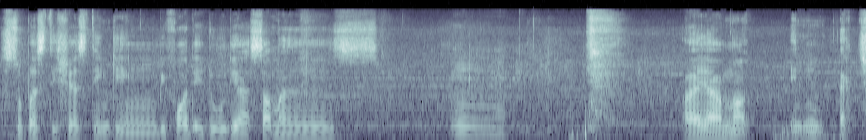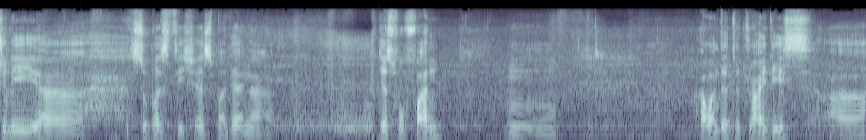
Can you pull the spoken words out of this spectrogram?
superstitious thinking before they do their summons. Mm, I am not in actually uh, superstitious, but then uh, just for fun, mm, I wanted to try this. Uh,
